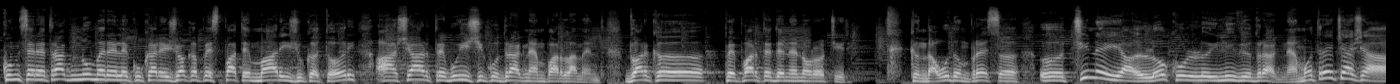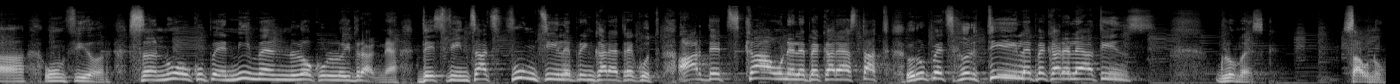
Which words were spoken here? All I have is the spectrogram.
Cum se retrag numerele cu care joacă pe spate mari jucători Așa ar trebui și cu Dragnea în Parlament. Doar că pe parte de nenorociri când aud în presă "Ă, Cine e al locul lui Liviu Dragnea? Mă trece așa un fior. Să nu ocupe nimeni locul lui Dragnea. Desfințați funcțiile prin care a trecut. Ardeți scaunele pe care a stat. Rupeți hârtiile pe care le-a atins. Glumesc. Sau nu.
